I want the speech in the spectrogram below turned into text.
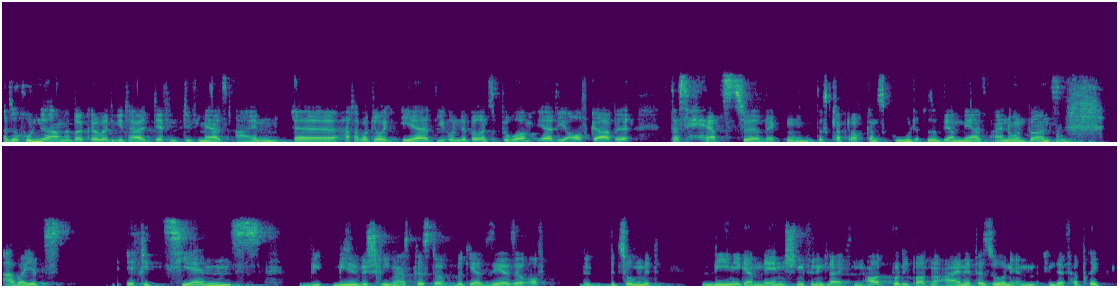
Also Hunde haben wir bei Körper Digital definitiv mehr als einen, äh, hat aber, glaube ich, eher die Hunde bei uns im Büro haben eher die Aufgabe, das Herz zu erwecken. Das klappt auch ganz gut. Also wir haben mehr als einen Hund bei uns. Aber jetzt Effizienz, wie, wie du beschrieben hast, Christoph, wird ja sehr, sehr oft bezogen mit weniger Menschen für den gleichen Output. Ich brauche nur eine Person im, in der Fabrik.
